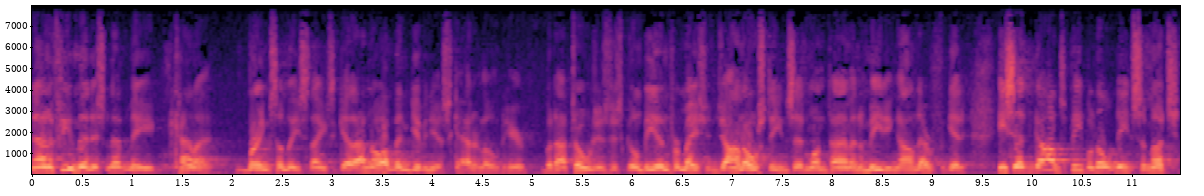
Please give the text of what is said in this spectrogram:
Now, in a few minutes, let me kind of bring some of these things together. I know I've been giving you a scatterload here, but I told you it's just going to be information. John Osteen said one time in a meeting, I'll never forget it. He said, God's people don't need so much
